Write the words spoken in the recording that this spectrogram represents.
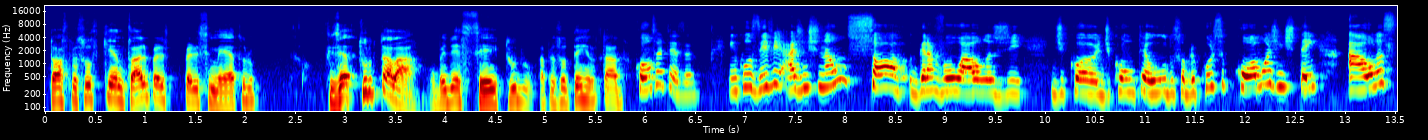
Então, as pessoas que entrarem para esse, método, fizer tudo que está lá, obedecer e tudo, a pessoa tem resultado? Com certeza. Inclusive, a gente não só gravou aulas de, de, de conteúdo sobre o curso, como a gente tem aulas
